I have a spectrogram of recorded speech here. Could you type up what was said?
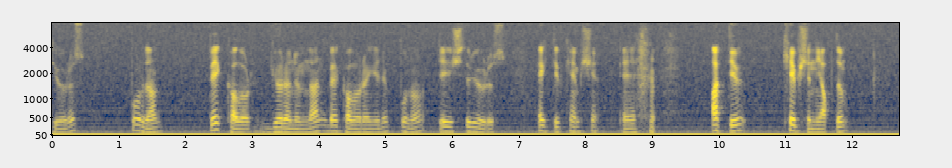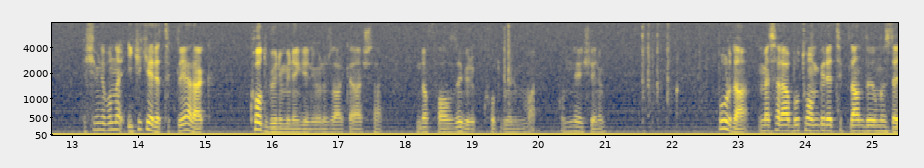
diyoruz. Buradan back color görünümden back color'a gelip bunu değiştiriyoruz. Active caption e, active caption yaptım. Şimdi buna iki kere tıklayarak kod bölümüne geliyoruz arkadaşlar. Burada fazla bir kod bölümü var. Bunu değişelim. Burada mesela buton 1'e tıklandığımızda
